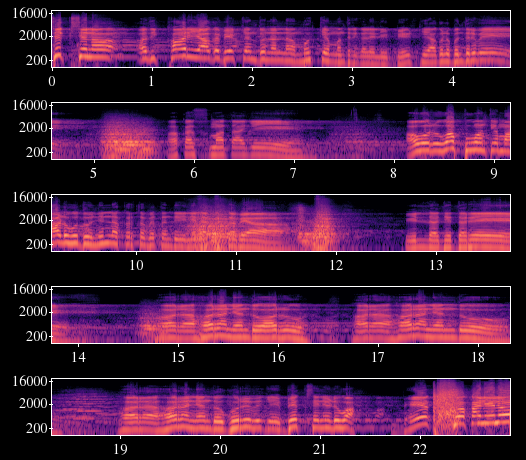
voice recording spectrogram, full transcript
ಶಿಕ್ಷಣ ಅಧಿಕಾರಿಯಾಗಬೇಕೆಂದು ನನ್ನ ಮುಖ್ಯಮಂತ್ರಿಗಳಲ್ಲಿ ಭೇಟಿಯಾಗಲು ಬಂದಿರುವೆ. ಅಕಸ್ಮಾತ್ ಆಗಿ ಅವರು ಒಪ್ಪುವಂತೆ ಮಾಡುವುದು ನಿನ್ನ ಕರ್ತವ್ಯ ತಂದೆ, ನಿನ್ನ ಕರ್ತವ್ಯ. ಇಲ್ಲದಿದ್ದರೆ ಹರ ಹರನೆಂದು ಅವರು ಹರ ಹರನೆಂದು ಹರ ಹರನೆಂದು ಗುರುವಿಗೆ ಭಿಕ್ಷೆ ನೀಡುವ ಭಿಕ್ಷಕನಿಲು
